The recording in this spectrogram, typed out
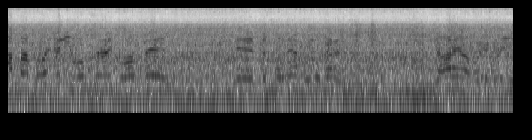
ਆਪਾਂ ਪਹੁੰਚ ਗਏ ਜੀ ਮੁਕਤਸਰ ਵਾਲੀ ਪੁਲ ਤੇ ਤੇ ਦਿਖਾਉਂਦੇ ਆ ਤੁਹਾਨੂੰ ਫਿਰ ਜਾ ਰਹੇ ਹਾਂ ਹੌਲੀ ਹੌਲੀ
